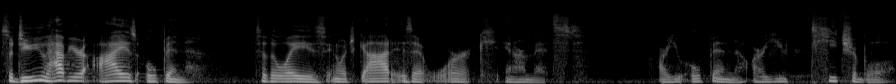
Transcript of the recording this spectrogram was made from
So, do you have your eyes open to the ways in which God is at work in our midst? Are you open? Are you teachable?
